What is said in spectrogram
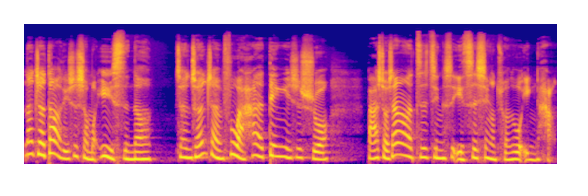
那这到底是什么意思呢？整存整付啊，它的定义是说，把手上的资金是一次性的存入银行，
